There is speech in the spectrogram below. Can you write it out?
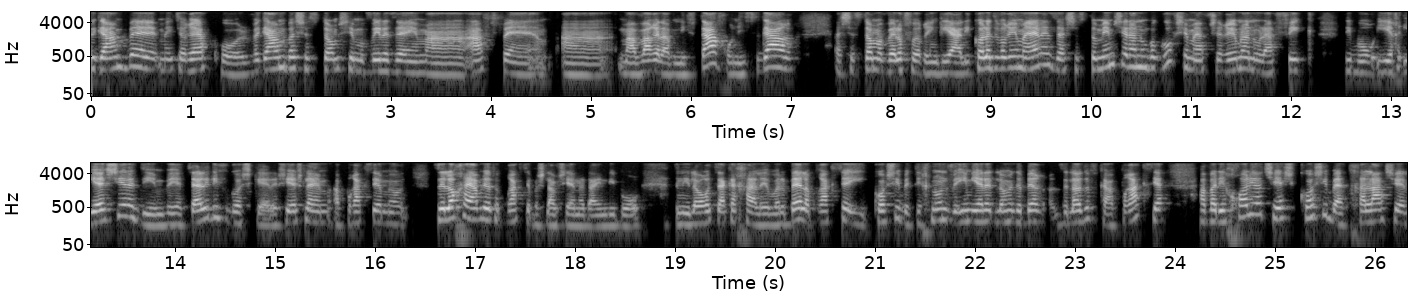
וגם במיתרי הקול וגם בשסתום שמוביל לזה עם האף, אה, המעבר אליו נפתח או נסגר, השסתום הוולופרינגיאלי, כל הדברים האלה זה השסתומים שלנו בגוף שמאפשרים לנו להפיק דיבור. יש ילדים, ויצא לי לפגוש כאלה, שיש להם אפרקסיה מאוד, זה לא חייב להיות אפרקסיה בשלב שאין עדיין דיבור, אני לא רוצה ככה לבלבל, אפרקסיה היא קושי בתכנון ואם ילד לא מדבר זה לא דווקא אפרקסיה, אבל יכול להיות שיש קושי בהתחלה של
